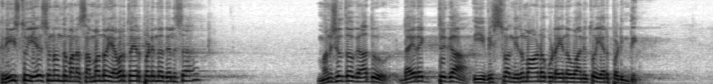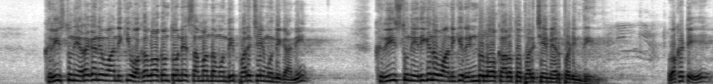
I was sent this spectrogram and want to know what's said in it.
క్రీస్తు యేసునందు మన సంబంధం ఎవరితో ఏర్పడిందో తెలుసా? మనుషులతో కాదు డైరెక్ట్గా ఈ విశ్వ నిర్మాణకుడైన వానితో ఏర్పడింది. క్రీస్తుని ఎరగని వానికి ఒక లోకంతోనే సంబంధం ఉంది పరిచయం ఉంది కానీ క్రీస్తుని ఎరిగిన వానికి రెండు లోకాలతో పరిచయం ఏర్పడింది. ఒకటి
